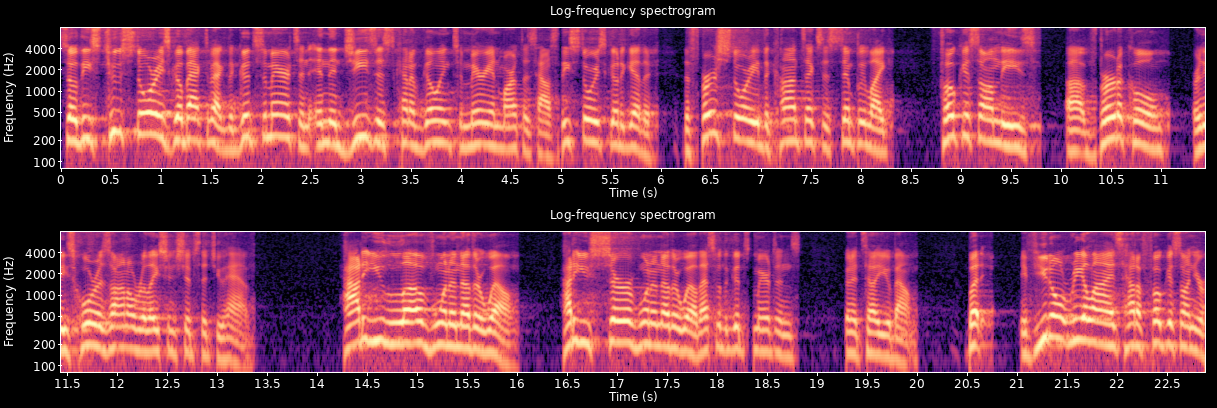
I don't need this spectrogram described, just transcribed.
So these two stories go back to back the Good Samaritan and then Jesus kind of going to Mary and Martha's house. These stories go together. The first story, the context is simply like Focus on these uh, vertical or these horizontal relationships that you have. How do you love one another well? How do you serve one another well? That's what the Good Samaritan's going to tell you about. But if you don't realize how to focus on your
